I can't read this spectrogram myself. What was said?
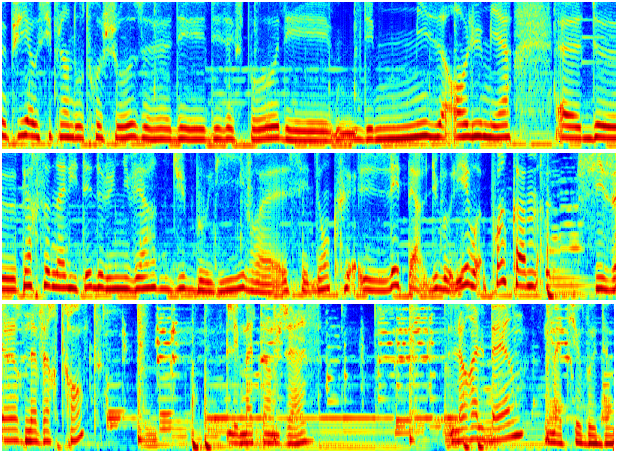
Et puis il y a aussi plein d'autres choses, euh, des, expos, des, mises en lumière euh, de personnalités de l'univers du beau livre. C'est donc lesperlesdubeaulivre.com. 6h, 9h30. Les matins de jazz. Laure Alberne, Mathieu Baudou.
